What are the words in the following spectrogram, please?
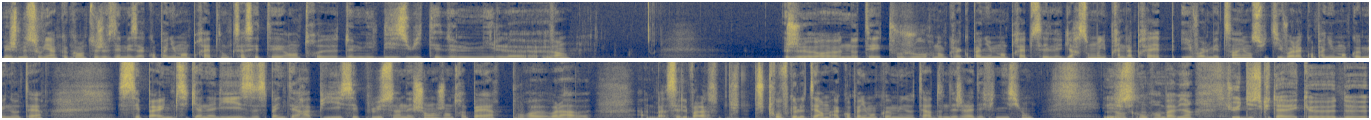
Mais je me souviens que quand je faisais mes accompagnements PrEP, donc ça c'était entre 2018 et 2020, je notais toujours, donc l'accompagnement PrEP, c'est les garçons, ils prennent la PrEP, ils voient le médecin et ensuite ils voient l'accompagnement communautaire c'est pas une psychanalyse, c'est pas une thérapie, c'est plus un échange entre pairs pour euh, voilà, euh, bah, c'est voilà. Je trouve que le terme accompagnement communautaire donne déjà la définition. Et non, je... comprends pas bien. Tu discutes avec eux de,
